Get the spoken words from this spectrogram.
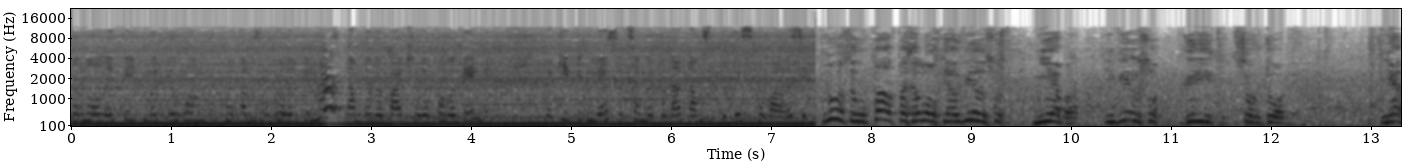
воно летить. Ми бігом ми там зробили в кімнаті, там де ви бачили холодильник. Такий підвес, оце ми туди там туди сховалися. Просто упал в потолок, я увидел, что небо, и видел, что горит все в доме. Я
